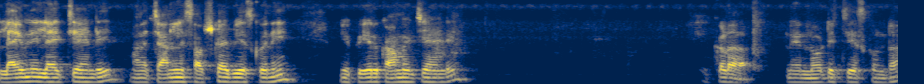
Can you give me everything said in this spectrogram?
లైవ్ని లైక్ చేయండి మన ఛానల్ని సబ్స్క్రైబ్ చేసుకొని మీ పేరు కామెంట్ చేయండి. ఇక్కడ నేను నోటీస్ చేసుకుంటా.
